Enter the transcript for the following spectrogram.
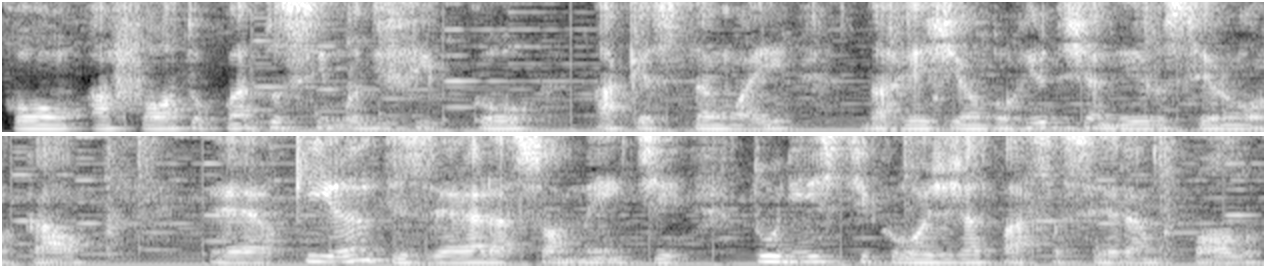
com a foto, quanto se modificou a questão aí da região do Rio de Janeiro ser um local é, que antes era somente turístico, hoje já passa a ser um polo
